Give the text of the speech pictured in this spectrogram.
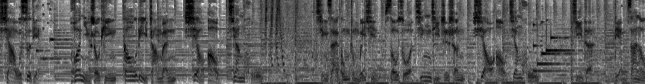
下午四点，欢迎收听高丽掌门笑傲江湖。请在公众微信搜索“经济之声笑傲江湖”，记得点赞哦。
